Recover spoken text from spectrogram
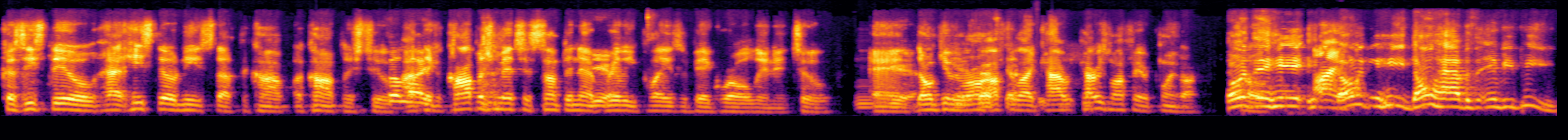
because he still ha- he still needs stuff to com- accomplish too. Feel I think accomplishments is something that Yeah. really plays a big role in it too. And Yeah. don't get me Yeah, wrong, I feel like definitely Kyrie, Kyrie's my favorite point guard. The only So, thing he, I- the only thing he don't have is an MVP.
